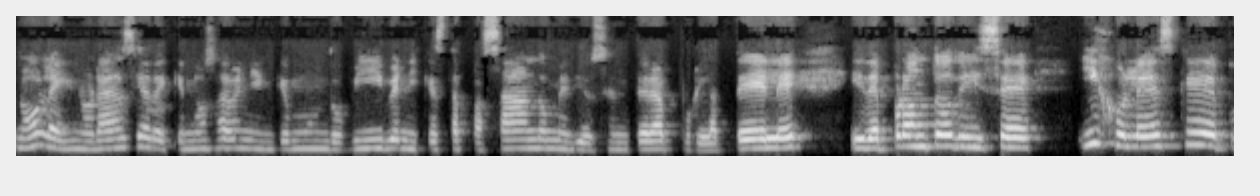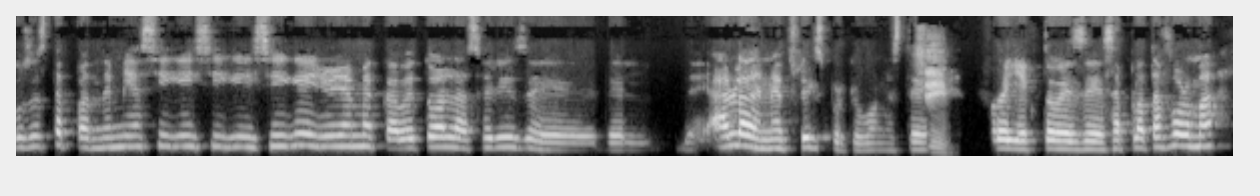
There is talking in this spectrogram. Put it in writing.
¿no? La ignorancia de que no saben ni en qué mundo viven ni qué está pasando, medio se entera por la tele y de pronto dice, híjole, es que pues esta pandemia sigue y sigue y sigue, y yo ya me acabé todas las series de, habla de Netflix, porque bueno, este proyecto es de esa plataforma,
